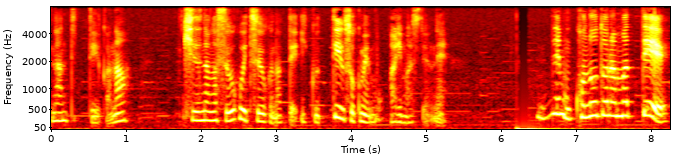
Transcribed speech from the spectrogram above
う、なんて言うかな。絆がすごい強くなっていくっていう側面もありましたよね。でもこのドラマって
